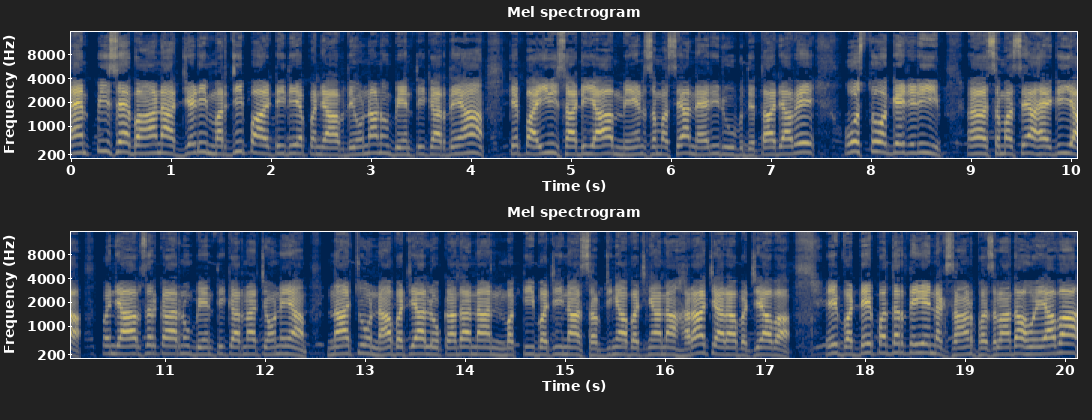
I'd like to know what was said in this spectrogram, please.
ਐਮਪੀ ਸਹਿਬਾਨ ਆ, ਜਿਹੜੀ ਮਰਜ਼ੀ ਪਾਰਟੀ ਦੇ ਆ ਪੰਜਾਬ ਦੇ, ਉਹਨਾਂ ਨੂੰ ਬੇਨਤੀ ਕਰਦੇ ਆ ਕਿ ਭਾਈ ਸਾਡੀ ਆ ਮੇਨ ਸਮੱਸਿਆ ਨਹਿਰੀ ਰੂਪ ਦਿੱਤਾ ਜਾਵੇ। ਉਸ ਤੋਂ ਅੱਗੇ ਜਿਹੜੀ ਸਮੱਸਿਆ ਹੈਗੀ ਆ, ਪੰਜਾਬ ਸਰਕਾਰ ਨੂੰ ਬੇਨਤੀ ਕਰਨਾ ਚਾਹੁੰਦੇ ਆ, ਨਾ ਝੋਨੇ ਝੋਨਾ ਬਚਿਆ, ਲੋਕਾਂ ਦਾ ਨਾ ਮੱਕੀ ਬਚੀ, ਨਾ ਸਬਜ਼ੀਆਂ ਬਚੀਆਂ, ਨਾ ਹਰਾ ਚਾਰਾ ਬਚਿਆ ਵਾ। ਇਹ ਵੱਡੇ ਪੱਧਰ ਤੇ ਇਹ ਨੁਕਸਾਨ ਫਸਲਾਂ ਦਾ ਹੋਇਆ ਵਾ।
